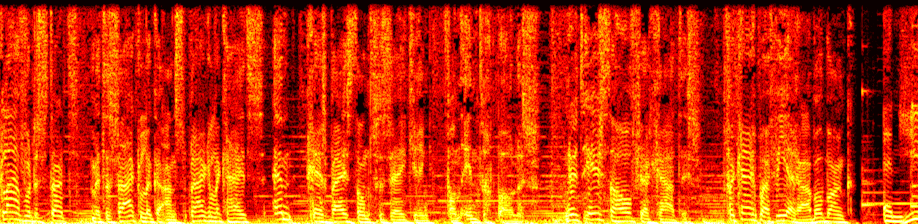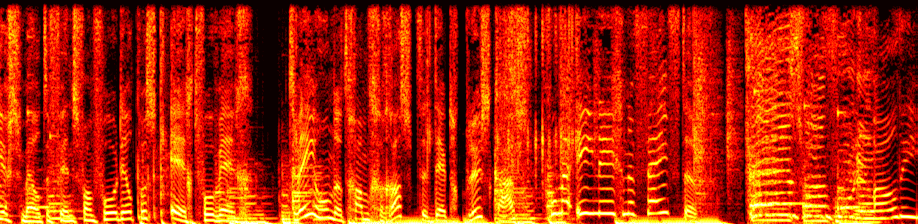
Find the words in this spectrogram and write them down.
Klaar voor de start met de zakelijke aansprakelijkheids- en rechtsbijstandsverzekering van Interpolis. Nu het eerste halfjaar gratis. Verkrijgbaar via Rabobank. En hier smelt de fans van Voordeel pas echt voor weg. 200 gram geraspte 30 plus kaas voor maar 1,59. Fans van Voordeel. Aldi.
